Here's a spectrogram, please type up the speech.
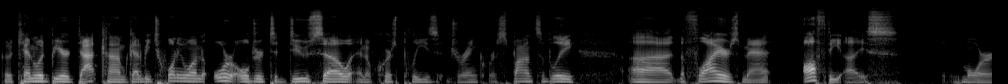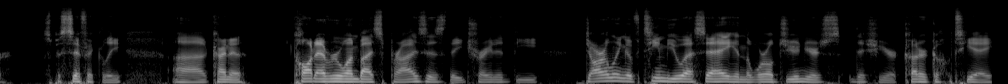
Go to kenwoodbeer.com. Got to be 21 or older to do so. And of course, please drink responsibly. Uh, the Flyers, Matt, off the ice, more specifically, uh, kind of caught everyone by surprise as they traded the darling of Team USA in the World Juniors this year, Cutter Gauthier,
